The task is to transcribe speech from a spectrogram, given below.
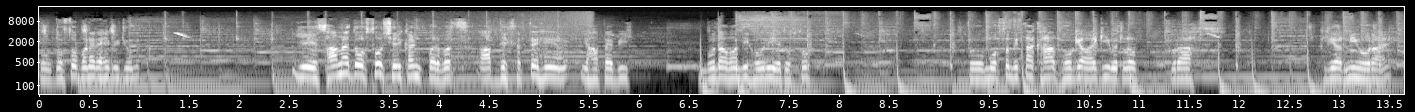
तो दोस्तों, बने रहे वीडियो में। ये सामने दोस्तों, श्रीखंड पर्वत, आप देख सकते हैं यहाँ पे भी बूंदाबांदी हो रही है दोस्तों। तो मौसम इतना ख़राब हो गया है कि मतलब पूरा क्लियर नहीं हो रहा है।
